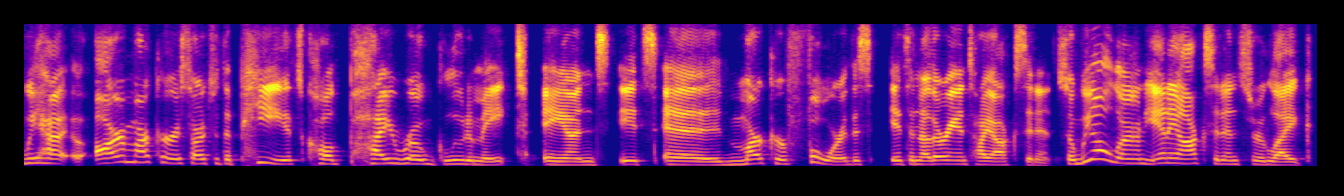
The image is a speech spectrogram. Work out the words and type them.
We have our marker starts with a P. It's called pyroglutamate, and it's a marker for this. It's another antioxidant. So we all learned antioxidants are like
